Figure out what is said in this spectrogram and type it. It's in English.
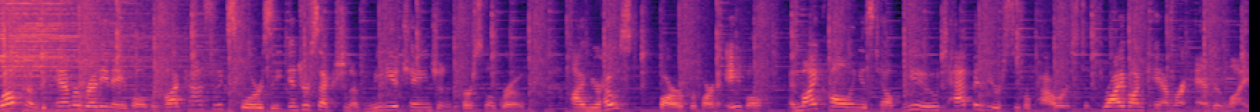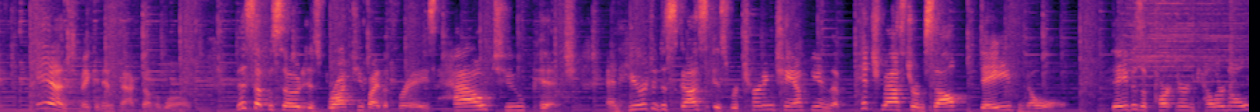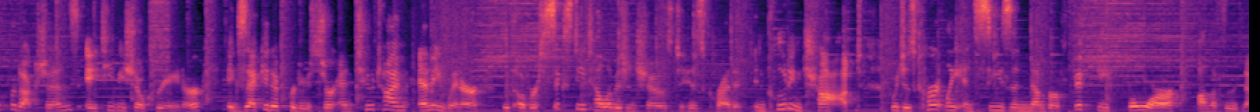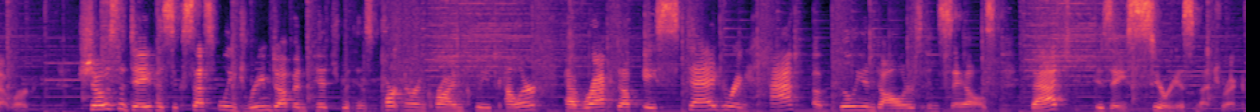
Welcome to Camera Ready and Abel, the podcast that explores the intersection of media change and personal growth. I'm your host, Barbara Barna Abel, and my calling is to help you tap into your superpowers to thrive on camera and in life, and to make an impact on the world. This episode is brought to you by the phrase how to pitch. And here to discuss is returning champion, the pitchmaster himself, Dave Noll. Dave is a partner in Keller Noll Productions, a TV show creator, executive producer, and two time Emmy winner with over 60 television shows to his credit, including Chopped, which is currently in season number 54 on the Food Network. Shows that Dave has successfully dreamed up and pitched with his partner in crime, Cleve Keller, have racked up a staggering half a billion dollars in sales. That is a serious metric.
